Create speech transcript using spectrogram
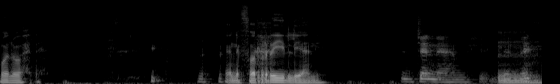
ولا وحدة. يعني for real يعني. الجنة أهم شيء الجنة.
